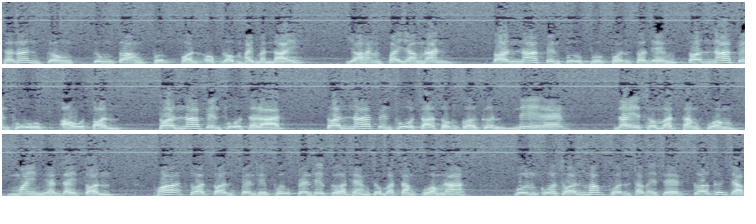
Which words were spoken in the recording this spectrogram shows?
ฉะนั้นจงจงต้องฝึกฝนอบรมให้มันได้ อย่าให้มันไปอย่างนั้น ตอนนะเป็นผู้ฝึกฝนตนเอง ตอนนะเป็นผู้เอาตน ตอนนะเป็นผู้สลาด ตอนนะเป็นผู้สะสมเกิดขึ้น นี่แหละได้สมบัติทางปวงไม่เหมือนได้ตน เพราะตัวตนเป็นที่พึกเป็นที่เกิดแห่งสมบัติทางปวงนะ บุญกุศลมรรคผลทำให้เสร็จเกิดขึ้นจาก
